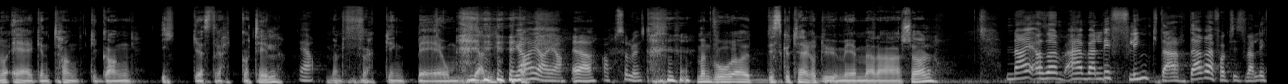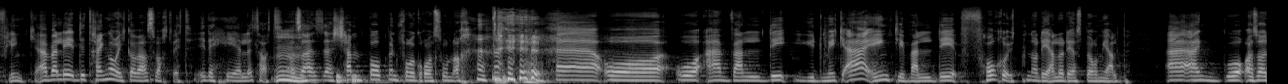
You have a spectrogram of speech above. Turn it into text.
når egen tankegang ikke strekker til. Ja. Men fucking be om hjelp. Ja, ja, ja. Ja. Absolutt. Men hvor eh, diskuterer du mye med deg sjøl? Nei, altså, jeg er veldig flink der. Der er jeg faktisk veldig flink. Jeg er veldig, det trenger ikke å være svart-hvitt i det hele tatt. Altså, jeg jeg er kjempeåpen for gråsoner. eh, og, og er veldig ydmyk. Jeg er egentlig veldig forut når det gjelder det å spørre om hjelp. Jeg, jeg går, altså,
